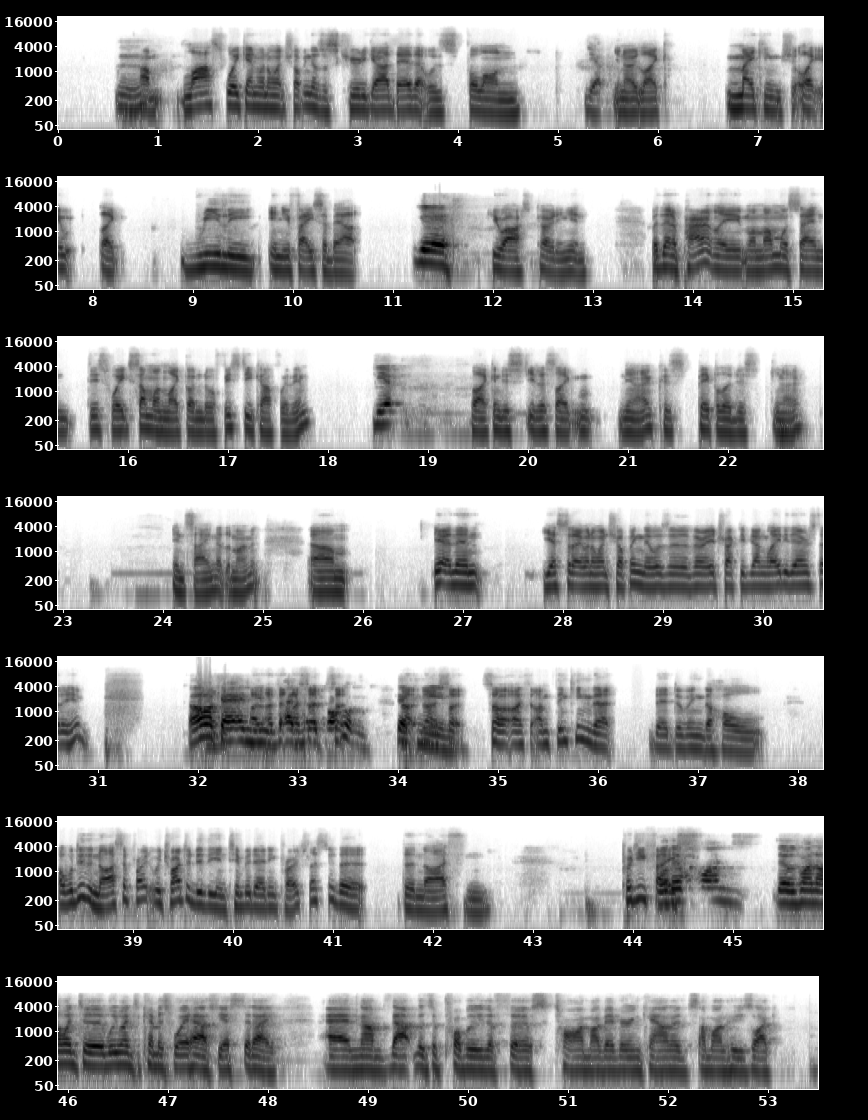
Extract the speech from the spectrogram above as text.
Mm, Um, last weekend when I went shopping, there was a security guard there that was full on, yep. you know, like making sure, like it, like really in your face about Yeah. QR coding in. But then apparently, my mum was saying this week someone like got into a fisticuff with him, Yep. Like, and just you're just like you know, because people are just you know insane at the moment. Um, yeah, and then yesterday when I went shopping, there was a very attractive young lady there instead of him. Oh, okay. And I- you I- had I no so- problem No, no. in. So, so I, I'm thinking that they're doing the whole. Oh, we'll do the nice approach. We tried to do the intimidating approach. Let's do the the nice and pretty face. Well, there was one. There was one I went to. We went to Chemist Warehouse yesterday, and um, that was a, probably the first time I've ever encountered someone who's like,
